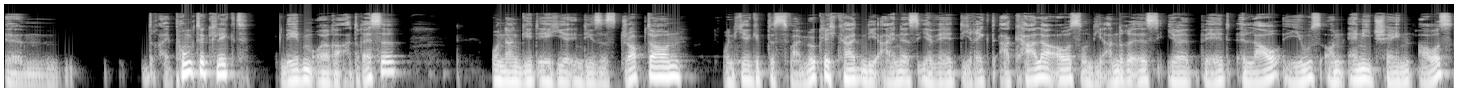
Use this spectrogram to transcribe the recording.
ähm, drei Punkte klickt, neben eurer Adresse und dann geht ihr hier in dieses Dropdown und hier gibt es zwei Möglichkeiten. Die eine ist, ihr wählt direkt Akala aus und die andere ist, ihr wählt Allow Use on Any Chain aus.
